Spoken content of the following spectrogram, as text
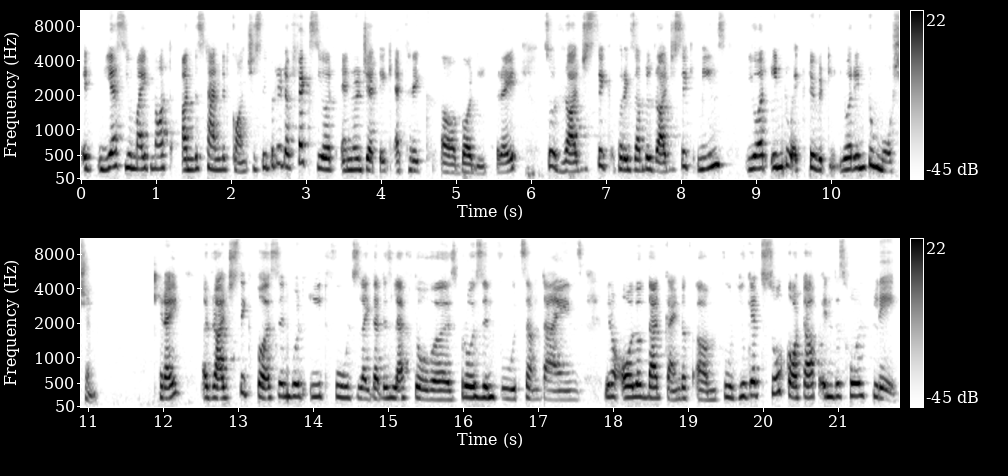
it yes you might not understand it consciously but it affects your energetic etheric uh, body right so rajasic for example rajasic means you are into activity you are into motion right a rajasic person would eat foods like that is leftovers frozen food sometimes you know all of that kind of um, food. You get so caught up in this whole play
